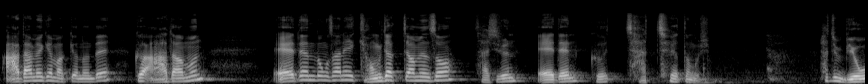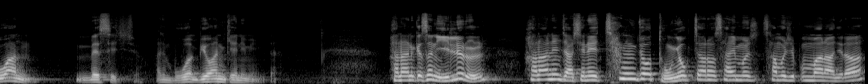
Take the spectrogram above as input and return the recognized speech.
아담에게 맡겼는데 그 아담은 에덴 동산의 경작자면서 사실은 에덴 그 자체였던 것입니다. 아주 묘한 메시지죠. 아주 묘한 개념입니다. 하나님께서는 인류를 하나님 자신의 창조 동역자로 삼으실 뿐만 아니라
